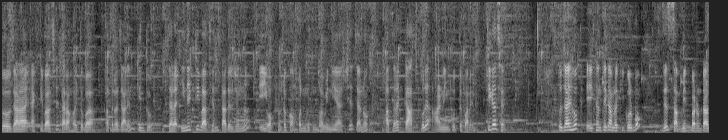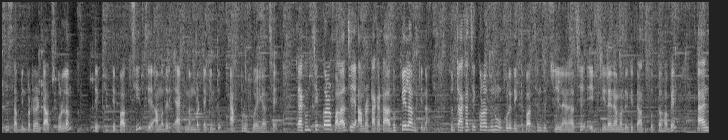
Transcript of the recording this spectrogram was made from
তো যারা অ্যাক্টিভ আছে, তারা হয়তো বা আপনারা জানেন, কিন্তু যারা ইনঅ্যাক্টিভ আছেন, তাদের জন্য এই অপশনটা কোম্পানি নতুনভাবে নিয়ে আসছে, যেন আপনারা কাজ করে আর্নিং করতে পারেন। ঠিক আছে? তো যাই হোক, এইখান থেকে আমরা কি করব? যে সাবমিট বাটনটা আছে সাবমিট বাটনে টাচ করলাম। দেখতে পাচ্ছি যে আমাদের এক নাম্বারটা কিন্তু অ্যাপ্রুভ হয়ে গেছে। তো এখন চেক করার পালা যে আমরা টাকাটা আদৌ পেলাম কি না তো টাকা চেক করার জন্য উপরে দেখতে পাচ্ছেন যে থ্রি লাইন আছে। এই থ্রি লাইনে আমাদেরকে টাচ করতে হবে অ্যান্ড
